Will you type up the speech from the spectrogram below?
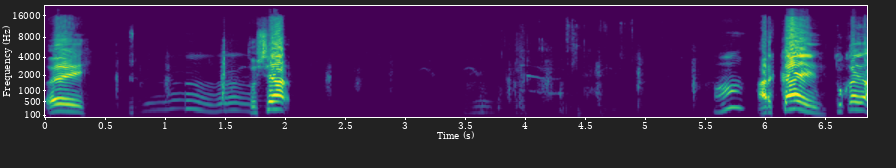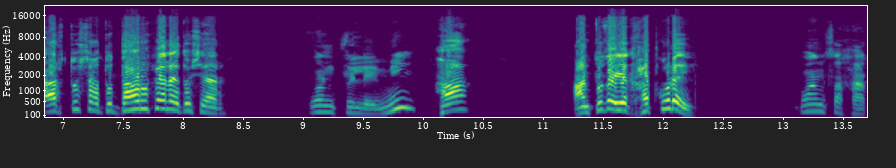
ऐ तुषार. अरे काय तू काय अरे तुषार तू दहा रुपयाला आहे तुषार. कोण पिले मी? हा? आणि तुझा एक हात कुठे आहे? कोणचा हात?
